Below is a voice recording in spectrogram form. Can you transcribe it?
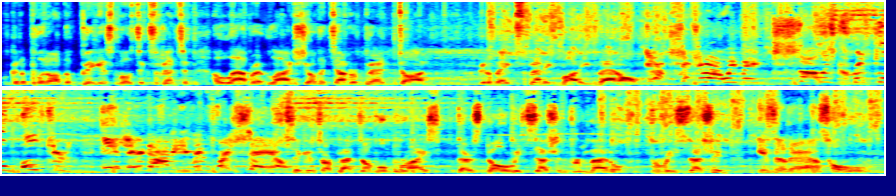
We're gonna put on the biggest, most expensive, elaborate live show that's ever been done. Gonna make spending money metal. Yeah, check it out. We made solid crystal posters, and they're not even for sale. Tickets are bet double price. There's no recession for metal. The recession is an asshole.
